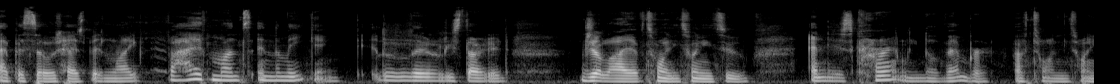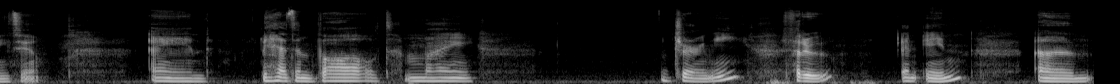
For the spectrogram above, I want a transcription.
episode has been like five months in the making. It literally started July of 2022 and it is currently November of 2022. And it has involved my journey through and in um,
